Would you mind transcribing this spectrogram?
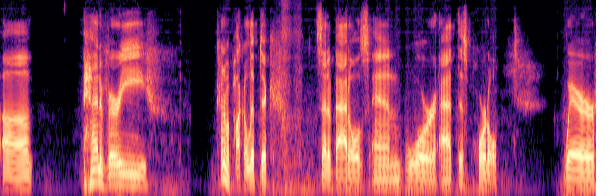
uh, had a very kind of apocalyptic set of battles and war at this portal where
